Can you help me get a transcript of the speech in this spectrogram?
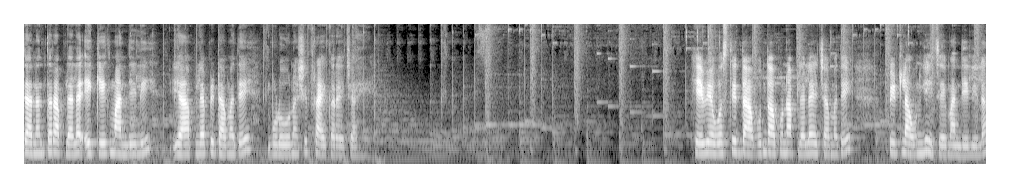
त्यानंतर आपल्याला एक एक मांदेली या आपल्या पिठामध्ये बुडवून अशी फ्राय करायची आहे. हे व्यवस्थित दाबून दाबून आपल्याला याच्यामध्ये पीठ लावून घ्यायचं आहे मांदेलीला.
